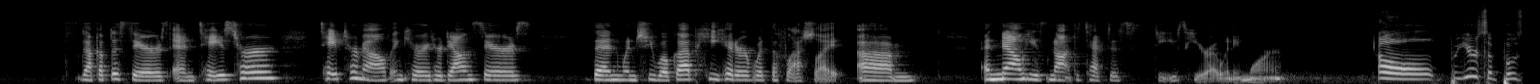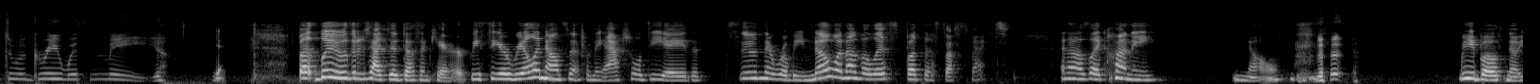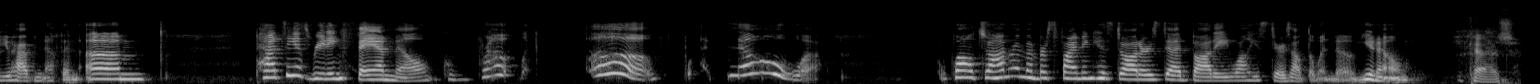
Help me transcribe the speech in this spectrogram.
snuck up the stairs and tased her, taped her mouth, and carried her downstairs. Then, when she woke up, he hit her with the flashlight. Um, and now he's not Detective Steve's hero anymore. Oh, but you're supposed to agree with me. Yeah. But Lou, the detective, doesn't care. We see a real announcement from the actual DA that soon there will be no one on the list but the suspect. And I was like, honey, no. We both know you have nothing. Um, Patsy is reading fan mail. Gross. Like, ugh. No. While John remembers finding his daughter's dead body while he stares out the window, you know. Cash.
